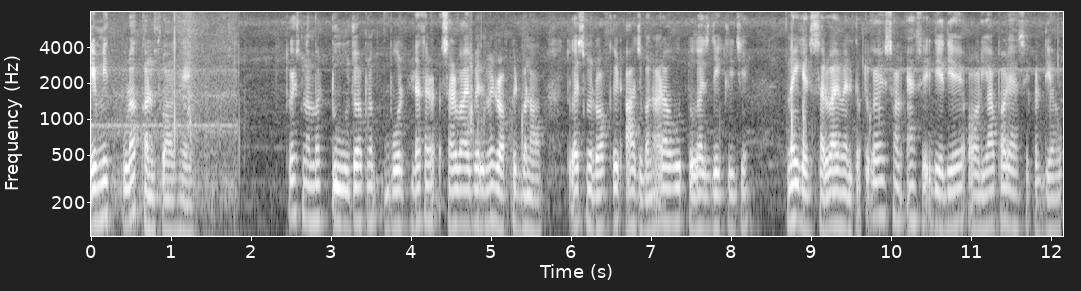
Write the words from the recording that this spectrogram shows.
ये मिथ पूरा कंफर्म है। तो इस नंबर टू जो आपने बोला था सर्वाइवल में रॉकेट बनाओ तो गैस मैं रॉकेट आज बना रहा हूँ तो गैस देख लीजिए। नहीं गैस सर्वाइवल तो। तो गैस हम ऐसे ही दे दिए और यहाँ पर ऐसे कर दिया हो।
